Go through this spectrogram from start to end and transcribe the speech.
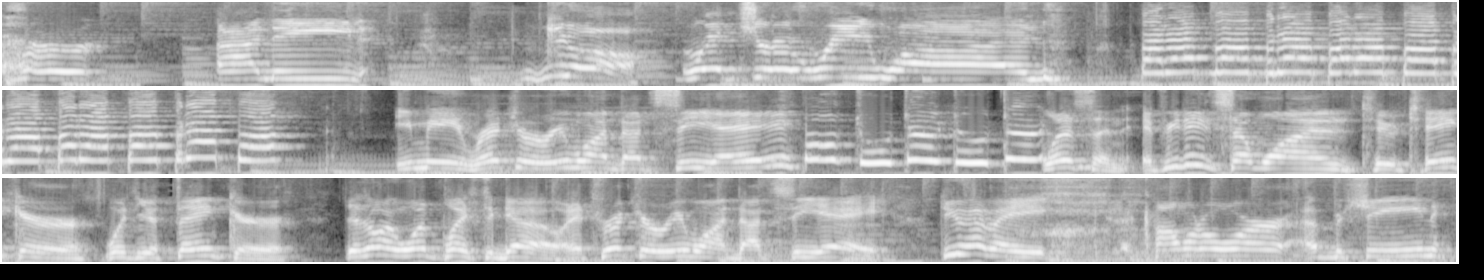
hurt. I need Yeah. retro rewind. You mean retrorewind.ca? Listen, if you need someone to tinker with your thinker, there's only one place to go. It's retrorewind.ca. Do you have a Commodore machine?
